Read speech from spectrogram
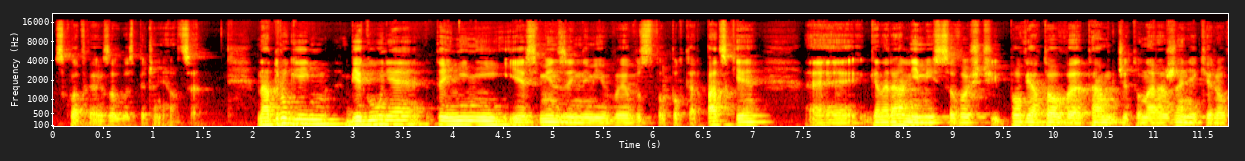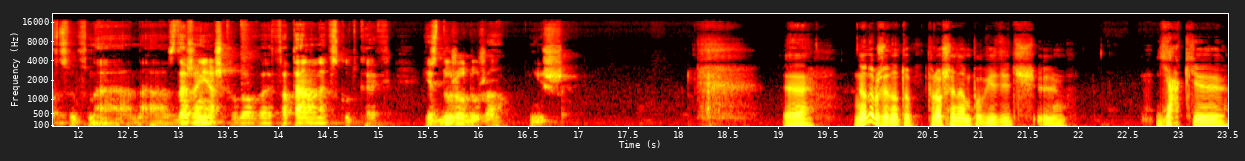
składkach za ubezpieczenie OC. Na drugim biegunie tej linii jest m.in. województwo podkarpackie, generalnie miejscowości powiatowe, tam gdzie to narażenie kierowców na, na zdarzenia szkodowe fatalne w skutkach jest dużo, dużo niższe. No dobrze, no to proszę nam powiedzieć, y, jakie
